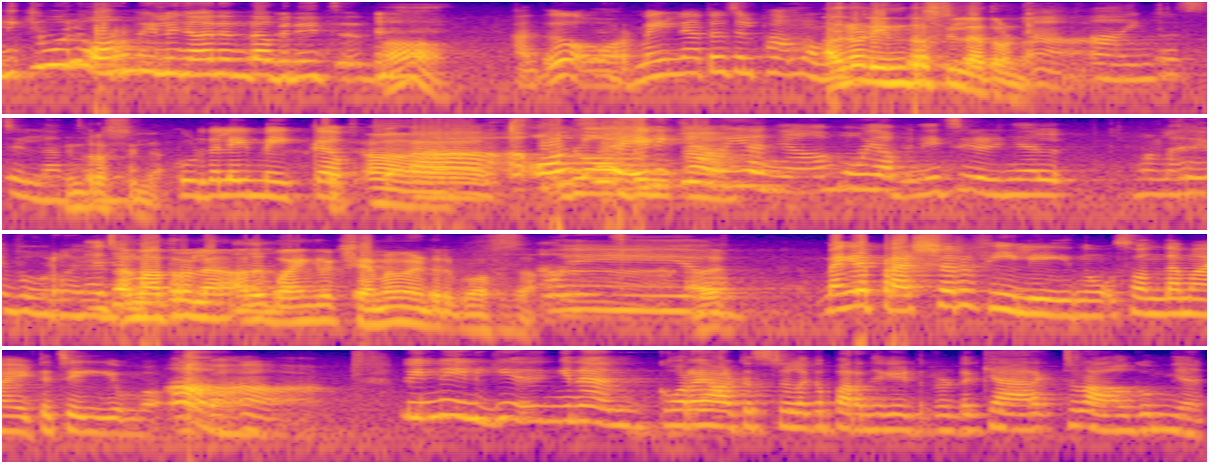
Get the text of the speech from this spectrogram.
എനിക്ക് പോലും ഓർമ്മയില്ല ഞാൻ എന്താ അഭിനയിച്ചത്. ആ. അത് ഓർമ്മയില്ലാത്ത ചിലപ്പോ അതിനോട് ഇൻട്രസ്റ്റ് ഇല്ലാത്തോണ്ട്. ആ. ഇൻട്രസ്റ്റ് ഇല്ല ഇൻട്രസ്റ്റ് ഇല്ല. കൂടുതലായി മേക്കപ്പ് ഓൾസോ എനിക്കറിയാം ഞാൻ പോയി അഭിനയിച്ചു കഴിഞ്ഞാൽ വളരെ ബോറായി അത് മാത്രമല്ല അത് ഭയങ്കര ക്ഷമ വേണ്ട ഒരു പ്രോസസ്സാണ് അയ്യോ. ഭയങ്കര പ്രഷർ ഫീൽ ചെയ്യുന്നു സ്വന്തമായിട്ട് ചെയ്യുമ്പോ. അപ്പൊ ആ. പിന്നെ എനിക്ക് ഇങ്ങനെ കുറെ ആർട്ടിസ്റ്റുകളൊക്കെ പറഞ്ഞു കേട്ടിട്ടുണ്ട്. ക്യാരക്ടർ ആകും ഞാൻ.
